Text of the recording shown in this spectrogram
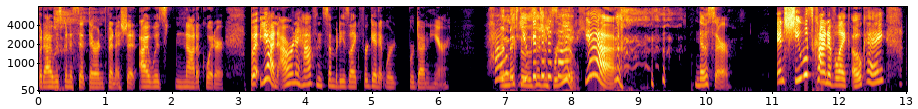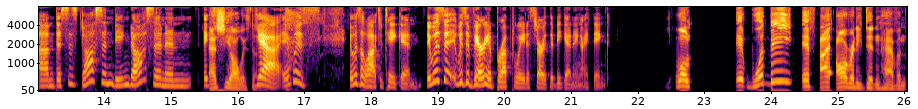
but I was going to sit there and finish it. I was not a quitter. But yeah, an hour and a half, and somebody's like, "Forget it, we're we're done here." How It makes the you get to decision for decide? Yeah. no, sir. And she was kind of like, okay, um, this is Dawson being Dawson, and ex- As she always does. yeah, it was it was a lot to take in. It was a, it was a very abrupt way to start the beginning. I think. Well, it would be if I already didn't have an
